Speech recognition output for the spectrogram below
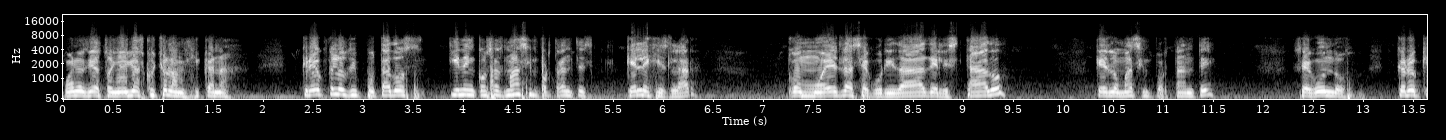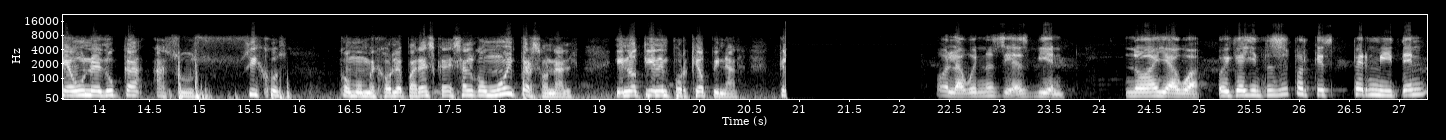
Buenos días, Toño. Yo escucho la mexicana. Creo que los diputados tienen cosas más importantes que legislar, como es la seguridad del Estado, que es lo más importante. Segundo, creo que uno educa a sus hijos como mejor le parezca. Es algo muy personal y no tienen por qué opinar. Hola, buenos días. Bien, no hay agua. Oiga, ¿y entonces por qué permiten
